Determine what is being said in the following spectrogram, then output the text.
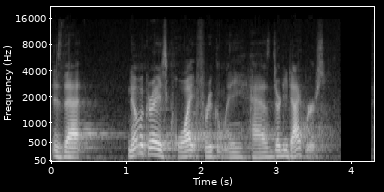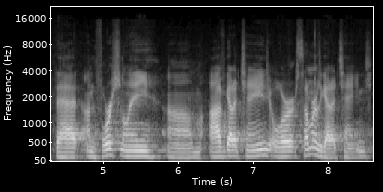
is that Nova Grace quite frequently has dirty diapers that unfortunately um, I've got to change or Summer's got to change.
